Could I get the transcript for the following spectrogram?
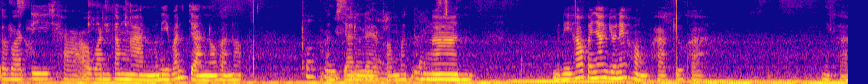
สวัสดีเช้าวันทำงานวันนี้วันจันทร์เนาะค่ะเนาะวันจันทร์แหละเขามาทำงานวันนี้เขาก็ยังอยู่ในห้องพักอยู่ค่ะ นี่ค่ะ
